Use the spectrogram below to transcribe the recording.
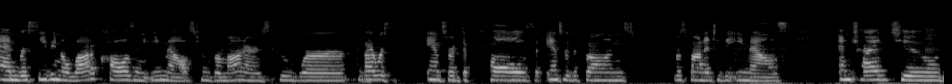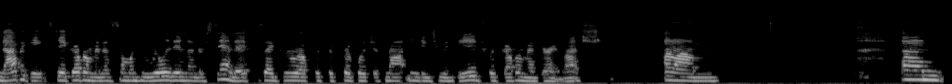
and receiving a lot of calls and emails from Vermonters who were, because I was answered the calls, answered the phones, responded to the emails and tried to navigate state government as someone who really didn't understand it because I grew up with the privilege of not needing to engage with government very much. Um, and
